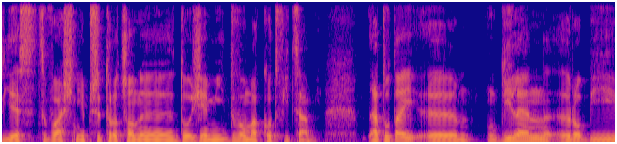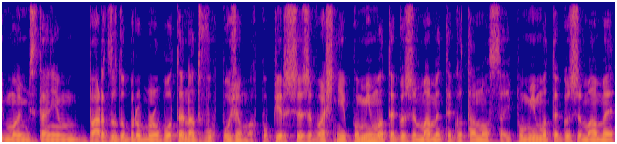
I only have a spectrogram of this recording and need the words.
jest właśnie przytroczony do ziemi dwoma kotwicami. A tutaj Gillen robi moim zdaniem bardzo dobrą robotę na dwóch poziomach. Po pierwsze, że właśnie pomimo tego, że mamy tego Thanosa i pomimo tego, że mamy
